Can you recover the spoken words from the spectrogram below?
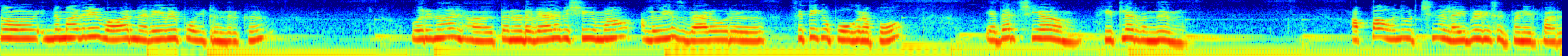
ஸோ இந்த மாதிரி வார் நிறையவே போயிட்டு இருந்திருக்கு ஒரு நாள் தன்னோட வேலை விஷயமா அலோயஸ் வேற ஒரு சிட்டிக்கு போகிறப்போ எதர்ச்சியாக ஹிட்லர் வந்து அப்பா வந்து ஒரு சின்ன லைப்ரரி செட் பண்ணியிருப்பாரு.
